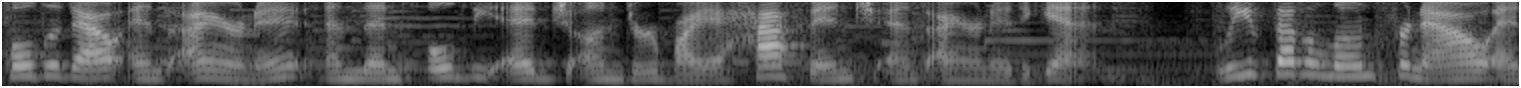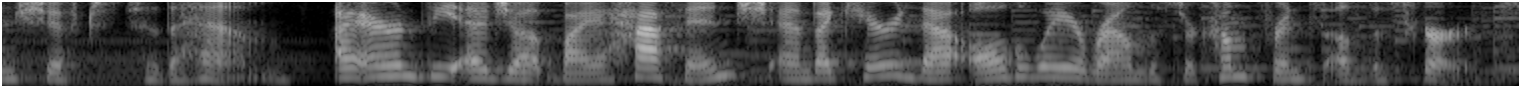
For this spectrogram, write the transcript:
Fold it out and iron it, and then fold the edge under by a half inch and iron it again. Leave that alone for now and shift to the hem. I ironed the edge up by a half inch, and I carried that all the way around the circumference of the skirt.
